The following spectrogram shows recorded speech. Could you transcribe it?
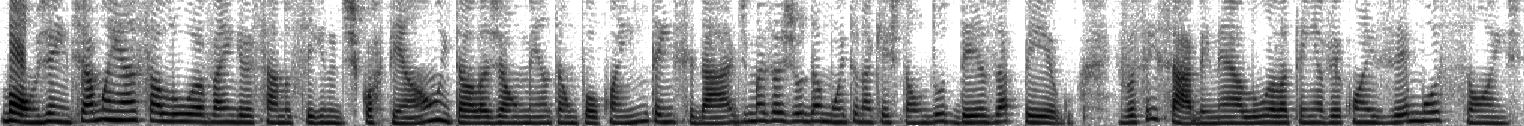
Bom, gente, amanhã essa lua vai ingressar no signo de escorpião, então ela já aumenta um pouco a intensidade, mas ajuda muito na questão do desapego. E vocês sabem, né? A lua ela tem a ver com as emoções.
